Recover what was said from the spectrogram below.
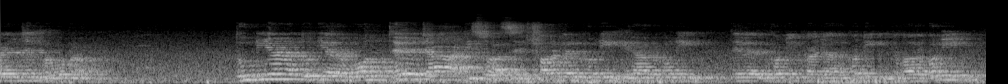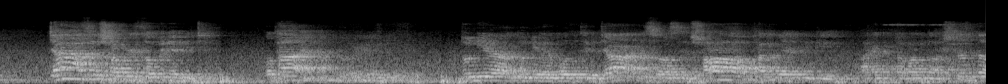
রেঞ্জে ধরবো না দুনিয়া, দুনিয়ার মধ্যে যা কিছু আছে, স্বর্ণের খনি, হীরার খনি, তেলের খনি, কয়লার খনি লোহার খনি, যা আছে সবের জমিনের নিচে। কোথায়? দুনিয়া, দুনিয়ার মধ্যে যা কিছু আছে, সব থাকবে একদিকে। আর একটা বান্দার সেজদা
